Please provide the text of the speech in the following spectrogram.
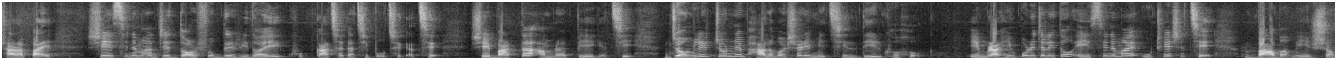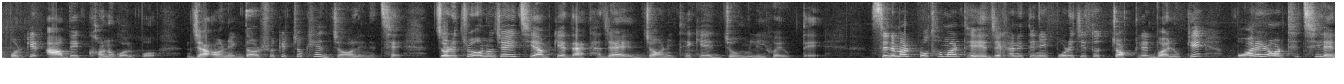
সাড়া পায়, সেই সিনেমা যে দর্শকদের হৃদয়ে খুব কাছাকাছি পৌঁছে গেছে। সে বার্তা আমরা পেয়ে গেছি। জঙ্গলের জন্য ভালোবাসার মিছিল দীর্ঘ হোক। এম রাহিম পরিচালিত এই সিনেমায় উঠে এসেছে বাবা মেয়ের সম্পর্কের আবেগ ঘন গল্প, যা অনেক দর্শকের চোখে জল এনেছে। চরিত্র অনুযায়ী ছিয়ামকে দেখা যায় জনি থেকে জঙ্গলি হয়ে উঠতে। সিনেমার প্রথমার্ধে যেখানে তিনি পরিচিত চকলেট বয়লুকে পরের অর্ধে ছিলেন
